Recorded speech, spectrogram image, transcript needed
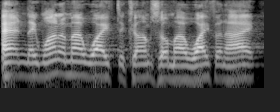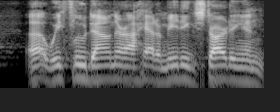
and they wanted my wife to come. So my wife and I uh, we flew down there. I had a meeting starting in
